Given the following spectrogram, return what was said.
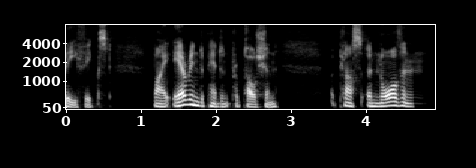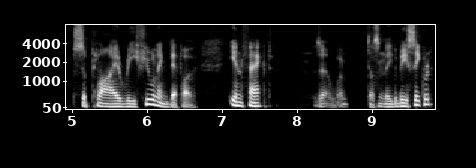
be fixed by air independent propulsion plus a northern supply refueling depot. In fact, it doesn't need to be a secret.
